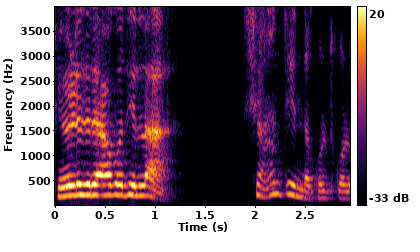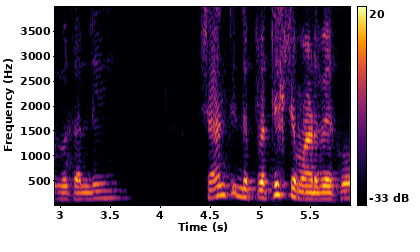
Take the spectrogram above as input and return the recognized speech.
ಕೇಳಿದರೆ ಆಗೋದಿಲ್ಲ. ಶಾಂತಿಯಿಂದ ಕುಳಿತುಕೊಳ್ಬೇಕಲ್ಲಿ. ಶಾಂತಿಯಿಂದ ಪ್ರತೀಕ್ಷೆ ಮಾಡಬೇಕು.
